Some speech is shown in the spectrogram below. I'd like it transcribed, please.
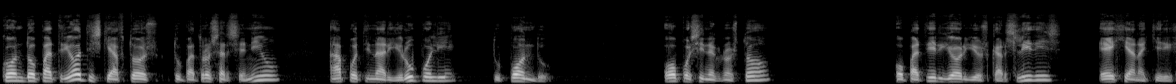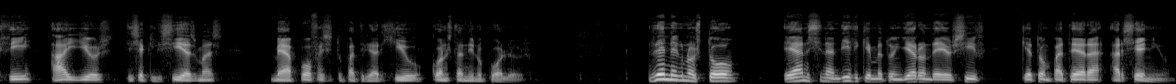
κοντοπατριώτης και αυτός του πατρός Αρσενίου από την Αργυρούπολη του Πόντου. Όπως είναι γνωστό, ο πατήρ Γεώργιος Καρσλίδης έχει ανακηρυχθεί Άγιος της Εκκλησίας μας με απόφαση του Πατριαρχείου Κωνσταντινούπολεως. Δεν είναι γνωστό εάν συναντήθηκε με τον γέροντα Ιωσήφ και τον πατέρα Αρσένιο.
